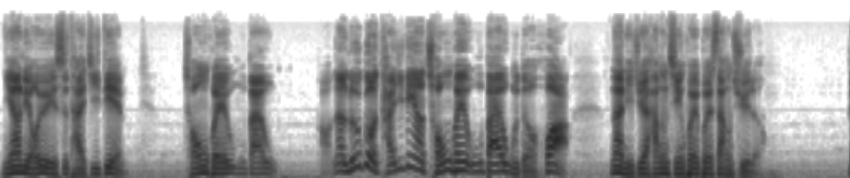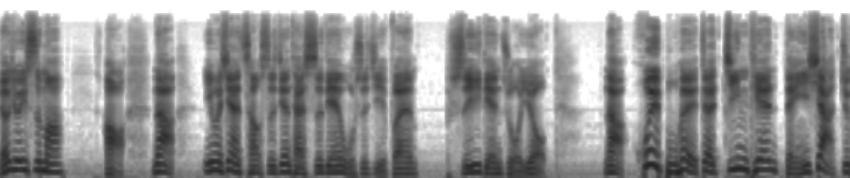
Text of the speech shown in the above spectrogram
你要留意是台积电重回五百五。好，那如果台积电要重回五百五的话，那你觉得行情会不会上去了？了解意思吗？好，那因为现在长时间才十点五十几分，十一点左右，那会不会在今天等一下就？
